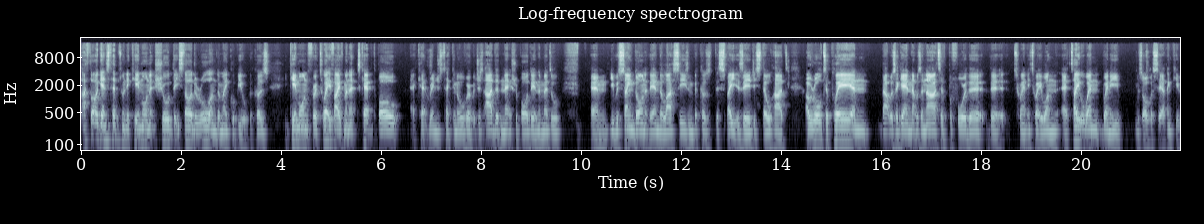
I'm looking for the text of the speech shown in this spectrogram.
I thought against Hibs when he came on, it showed that he still had a role under Michael Beale because he came on for 25 minutes, kept the ball, kept Rangers ticking over, but just added an extra body in the middle. Um, he was signed on at the end of last season because, despite his age, he still had a role to play, and that was again that was a narrative before the the 2021 uh, title win when he was obviously I think he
